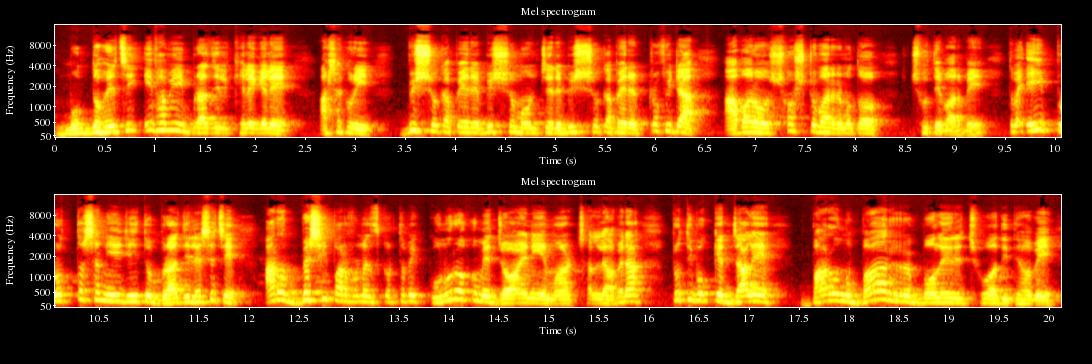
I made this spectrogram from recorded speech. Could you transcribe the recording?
মুগ্ধ হয়েছি। এভাবেই ব্রাজিল খেলে গেলে আশা করি বিশ্বকাপের বিশ্বমঞ্চের বিশ্বকাপের ট্রফিটা আবারও ষষ্ঠবারের মতো ছুতে পারবে। তবে এই প্রত্যাশা নিয়ে যেহেতু ব্রাজিল এসেছে, আরও বেশি পারফরমেন্স করতে হবে। কোনো রকমে জয় নিয়ে মাঠ ছাড়লে হবে না। প্রতিপক্ষের জালে বারংবার বলের ছোঁয়া দিতে হবে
